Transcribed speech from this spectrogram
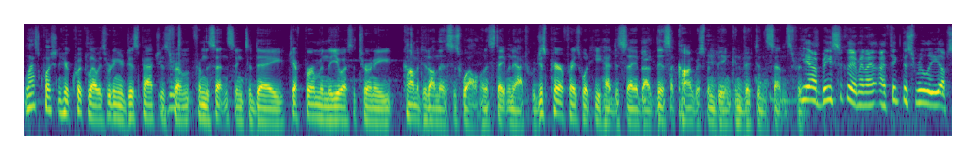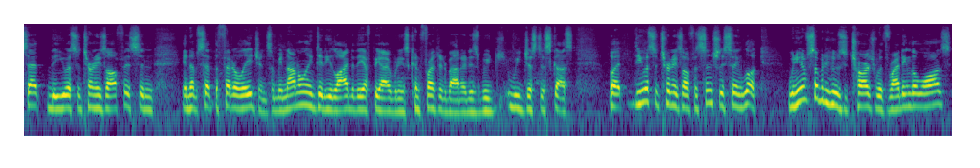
Last question here quickly. I was reading your dispatches from, from the sentencing today. Jeff Berman, the U.S. attorney, commented on this as well in a statement afterward. Just paraphrase what he had to say about this, a congressman being convicted and sentenced for this. Yeah, basically, I mean, I, I, think this really upset the U.S. attorney's office and, and upset the federal agents. I mean, not only did he lie to the FBI when he was confronted about it, as we, we just discussed, but the U.S. attorney's office essentially saying, look, when you have somebody who's charged with writing the laws,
